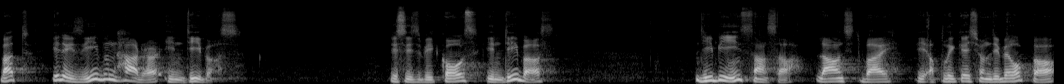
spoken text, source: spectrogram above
But it is even harder in DBaaS. This is because in DBaaS, DB instances launched by the application developer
